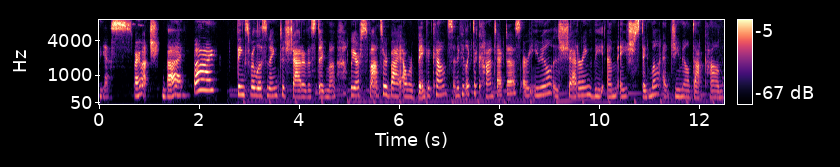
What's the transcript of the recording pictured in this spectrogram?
Yes, very much. Bye. Bye. Thanks for listening to Shatter the Stigma. We are sponsored by our bank accounts, and if you'd like to contact us, our email is shatteringthemhstigma at gmail.com.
